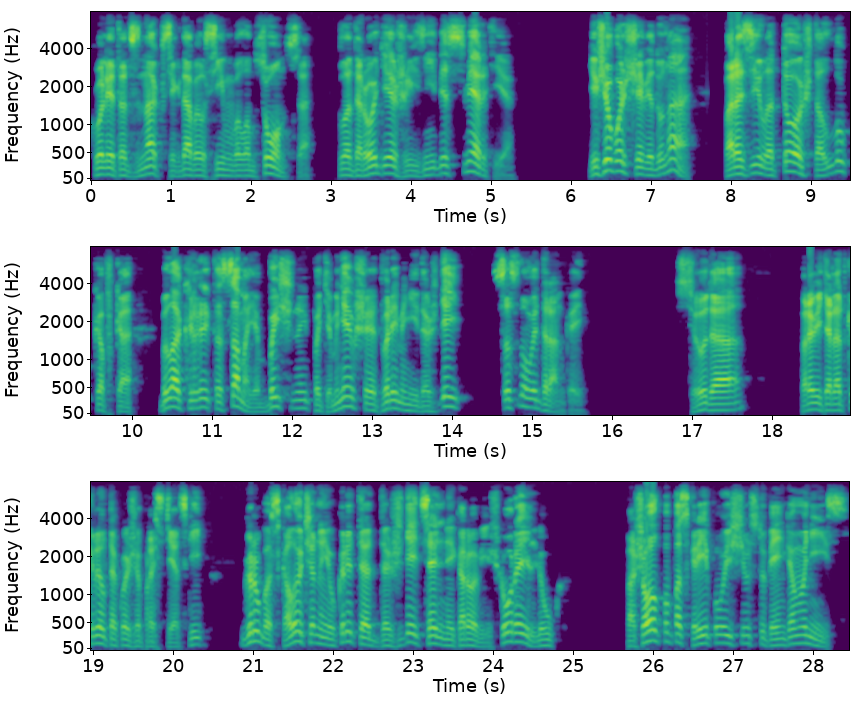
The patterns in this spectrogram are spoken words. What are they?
коли этот знак всегда был символом солнца, плодородия, жизни и бессмертия. Еще больше ведуна поразило то, что луковка была крыта самой обычной, потемневшей от времени и дождей, сосновой дранкой. «Сюда!» Правитель открыл такой же простецкий, грубо сколоченный, укрытый от дождей цельной коровьей шкурой люк. Пошел по поскрипывающим ступенькам вниз.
